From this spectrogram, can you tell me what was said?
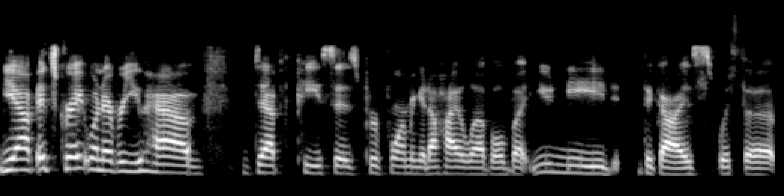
Yeah, it's great whenever you have depth pieces performing at a high level, but you need the guys with the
